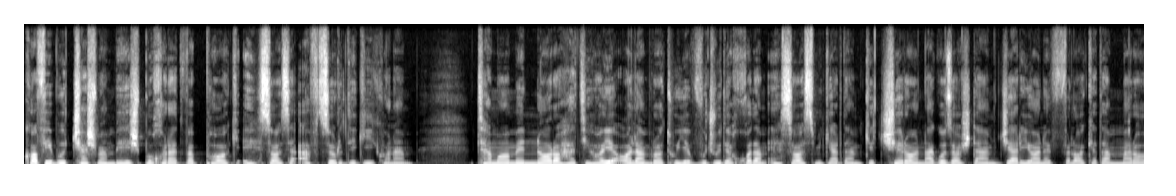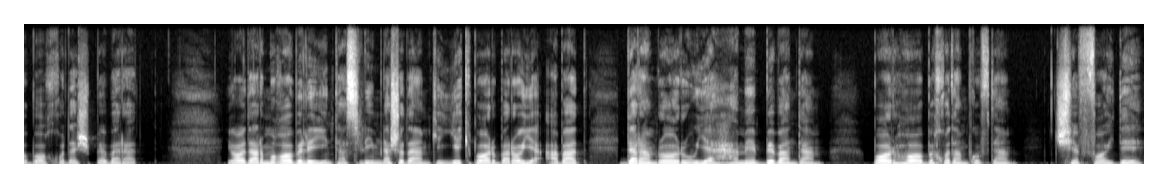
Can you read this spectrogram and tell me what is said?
کافی بود چشمم بهش بخورد و پاک احساس افزردگی کنم. تمام ناراحتی های عالم را توی وجود خودم احساس می کردم که چرا نگذاشتم جریان فلاکتم مرا با خودش ببرد. یا در مقابل این تسلیم نشدم که یک بار برای ابد درم را روی همه ببندم. بارها به خودم گفتم چه فایده!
